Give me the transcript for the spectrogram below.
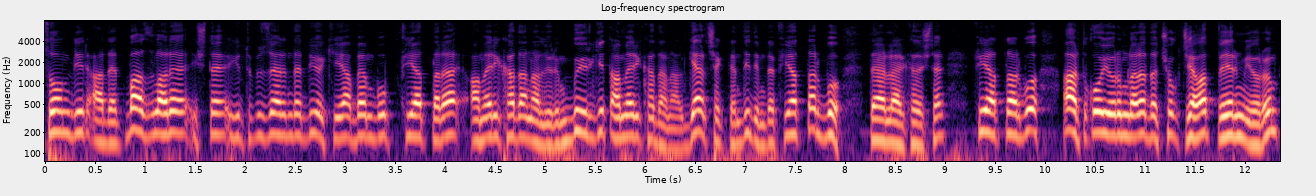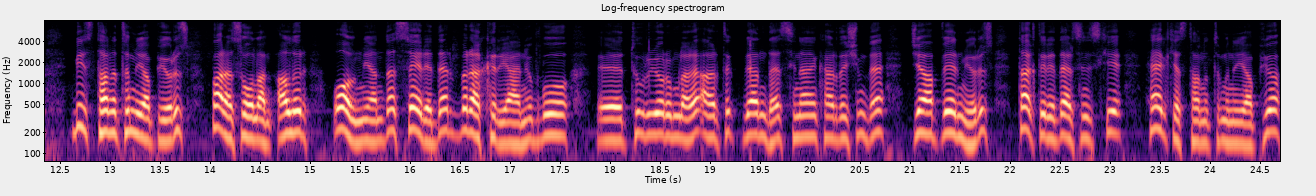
Son bir adet. Bazıları işte YouTube üzerinde diyor ki ya ben bu fiyatlara Amerika'dan alıyorum. Buyur git Amerika'dan al. Gerçekten Didim'de fiyatlar bu değerli arkadaşlar. Fiyatlar bu. Artık o yorumlara da çok cevap vermiyorum. Biz tanıtım yapıyoruz. Parası olan alır, olmayan da seyreder bırakır. Yani bu e, tür yorumlara artık ben de Sinan kardeşim de cevap vermiyoruz. Takdir edersiniz ki herkes tanıtımını yapıyor.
